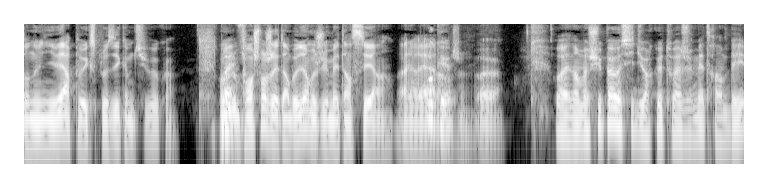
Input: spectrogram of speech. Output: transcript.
ton univers peut exploser comme tu veux, quoi. Donc, Ouais. Franchement, j'ai été un peu dur, mais je vais mettre un C hein, à la réal. Ok. hein, je- ouais, ouais. Ouais, non, moi je suis pas aussi dur que toi, je vais mettre un B.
